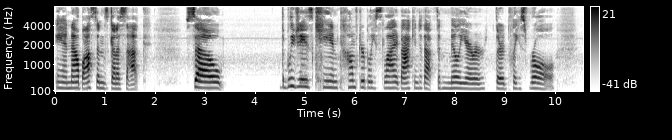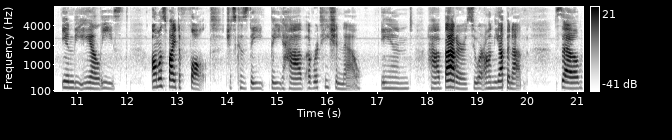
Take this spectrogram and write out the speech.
and now Boston's gonna suck. So the Blue Jays can comfortably slide back into that familiar third place role in the AL East almost by default, just because they they have a rotation now and have batters who are on the up and up. So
